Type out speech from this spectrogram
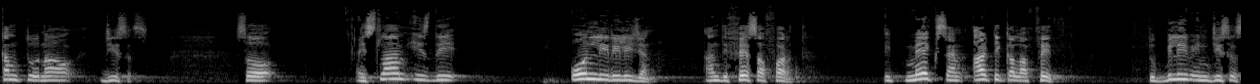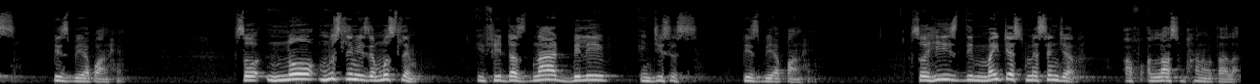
come to now Jesus. So Islam is the only religion on the face of earth. It makes an article of faith to believe in Jesus, peace be upon him. So no Muslim is a Muslim if he does not believe in Jesus, peace be upon him. So he is the mightiest messenger of Allah subhanahu wa ta'ala.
